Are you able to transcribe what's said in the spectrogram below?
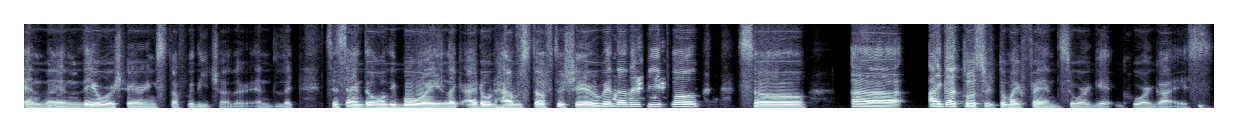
And Mhm. then they were sharing stuff with each other. And like since I'm the only boy, like I don't have stuff to share with other people. So uh I got closer to my friends who are ga- who are guys.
